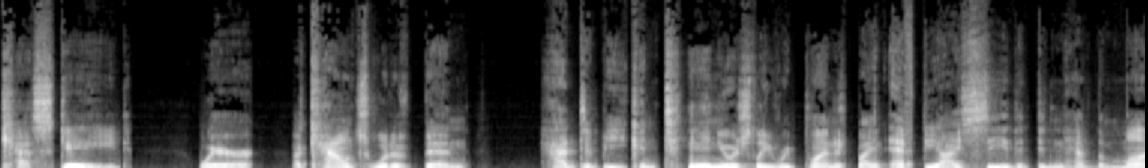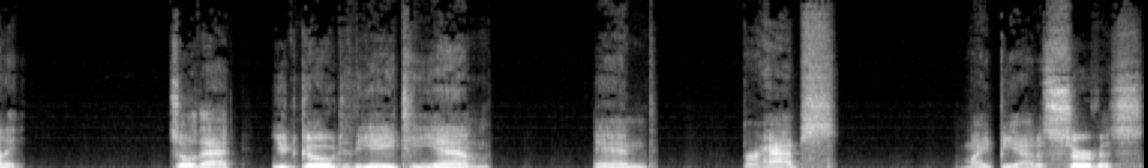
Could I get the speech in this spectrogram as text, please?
cascade where accounts would have been had to be continuously replenished by an FDIC that didn't have the money. So that you'd go to the ATM and perhaps might be out of service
